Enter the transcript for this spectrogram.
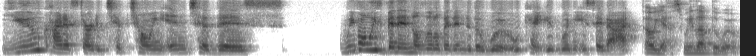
you kind of started tiptoeing into this we've always been in a little bit into the woo can't wouldn't you say that? Oh yes we love the woo.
